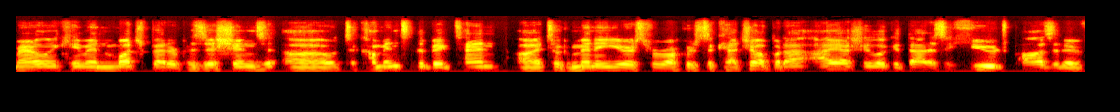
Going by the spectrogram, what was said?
Maryland came in much better positioned uh, to come into the Big Ten. Uh, it took many years for Rutgers to catch up, but I, I actually look at that as a huge positive.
